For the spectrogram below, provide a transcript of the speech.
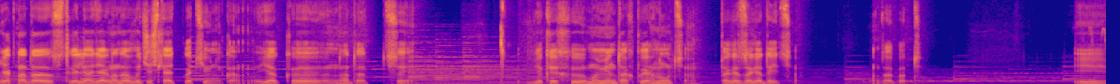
Як треба стріляти, як треба вичисляти противника, як треба це, в яких е, моментах пригнутися, перезарядитися. Отак от. І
